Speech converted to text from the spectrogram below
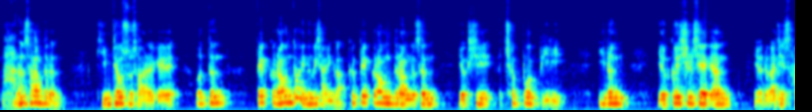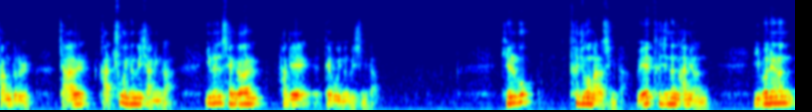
많은 사람들은 김태호 수사관에게 어떤 백그라운드가 있는 것이 아닌가. 그 백그라운드란 것은 역시 첩보 비리, 이런 여건 실세에 대한 여러 가지 사항들을 잘 갖추고 있는 것이 아닌가. 이런 생각을 하게 되고 있는 것입니다. 결국 터지고 말았습니다. 왜 터지는가 하면 이번에는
